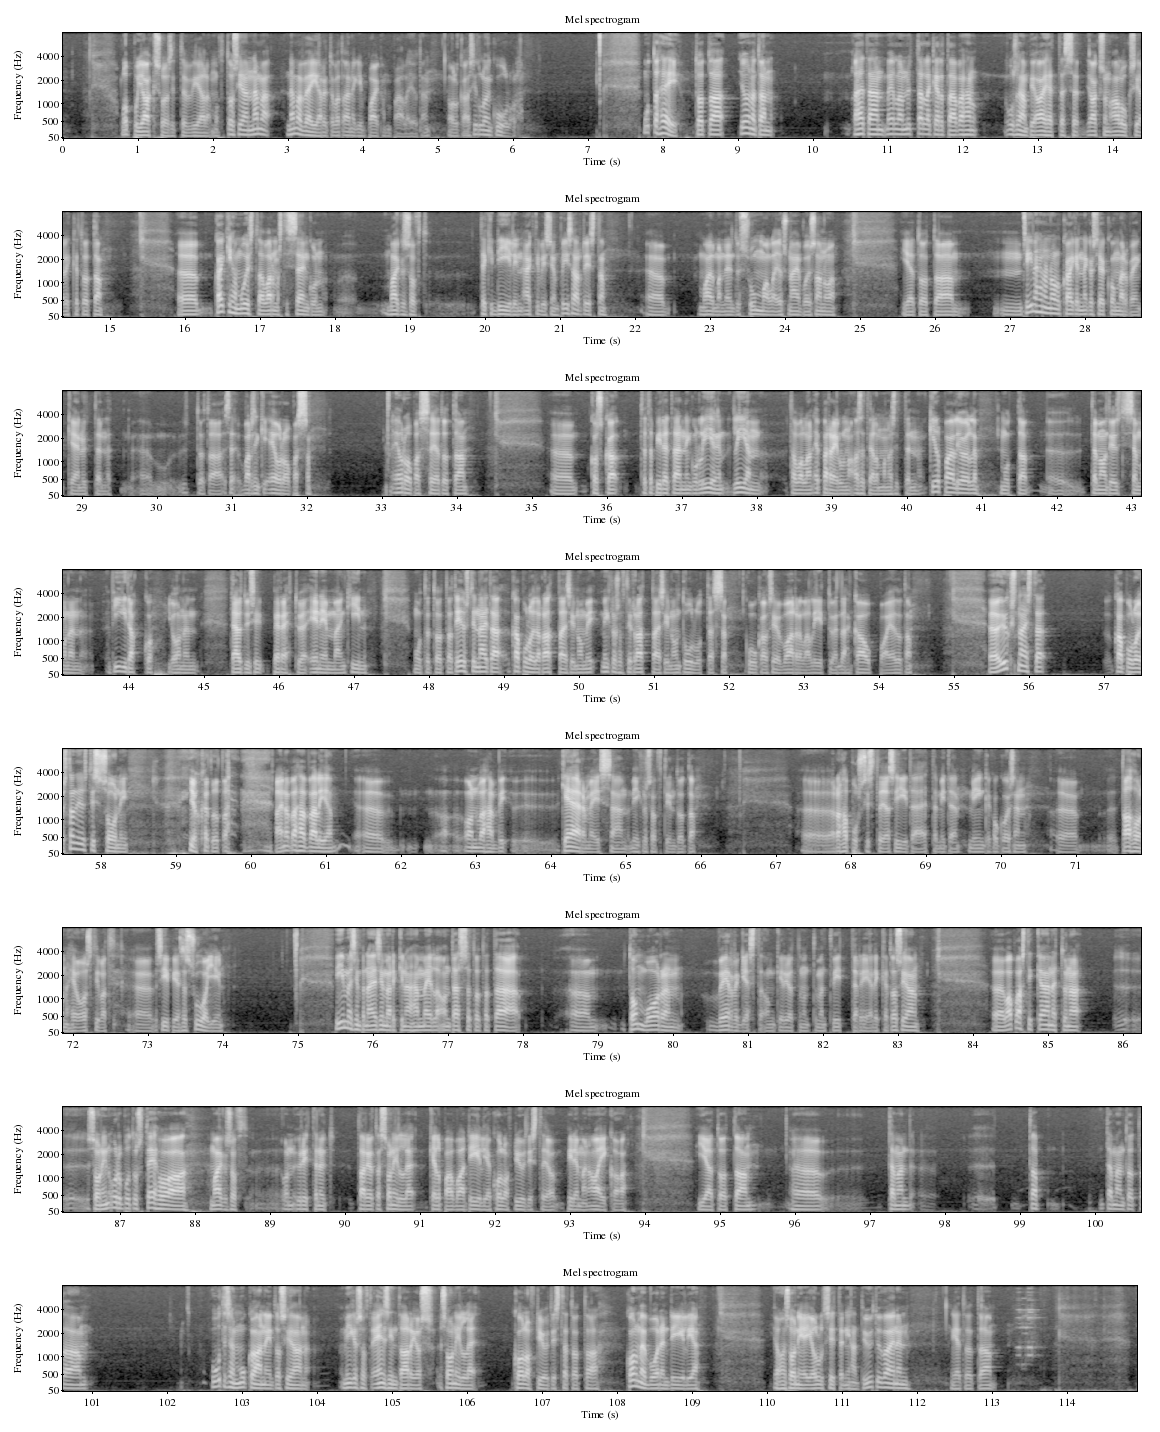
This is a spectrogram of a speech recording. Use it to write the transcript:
loppujaksoa sitten vielä. Mutta tosiaan nämä, nämä veijarit ovat ainakin paikan päällä, joten olkaa silloin kuulolla. Mutta hei, tota, Joonatan, lähdetään, meillä on nyt tällä kertaa vähän useampi aihe tässä jakson aluksi, eli tota, ö, kaikkihan muistaa varmasti sen, kun Microsoft teki dealin Activision Blizzardista, ö, maailmanennätyssummalla, jos näin voi sanoa. Ja tota, mm, siinähän on ollut kaiken näköisiä kommervenkkejä nyt, äh, tota, varsinkin Euroopassa. Euroopassa ja tota, koska tätä pidetään niin kuin liian, liian tavallaan epäreiluna asetelmana sitten kilpailijoille, mutta äh, tämä on tietysti semmoinen viidakko, johon täytyisi perehtyä enemmänkin. Mutta tota, tietysti näitä kapuloita rattaisiin, on, Microsoftin rattaisiin on tullut tässä kuukausien varrella liittyen tähän kauppaan. Ja tota, yksi näistä kapuloista on tietysti Sony, joka tota, aina vähän väliä on vähän käärmeissään Microsoftin tota, rahapussista ja siitä, että miten, minkä kokoisen tahon he ostivat siipiensä suojiin – Viimeisimpänä esimerkkinä meillä on tässä tota, tämä Tom Warren Vergestä on kirjoittanut tämän Twitteriin, eli tosiaan vapaasti käännettynä Sonin urputus tehoaa. Microsoft on yrittänyt tarjota Sonille kelpaavaa diiliä Call of Dutystä jo pidemmän aikaa. Ja tota, tämän, ta, tämän tota, uutisen mukaan niin tosiaan Microsoft ensin tarjosi Sonille Call of Dutystä tota, kolmen vuoden diiliä, johon Sony ei ollut sitten ihan tyytyväinen. Ja, tota,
